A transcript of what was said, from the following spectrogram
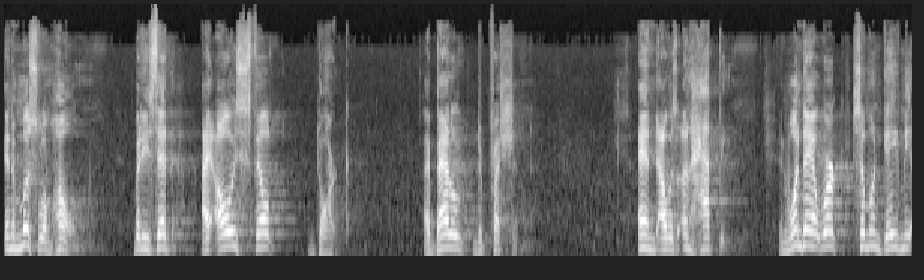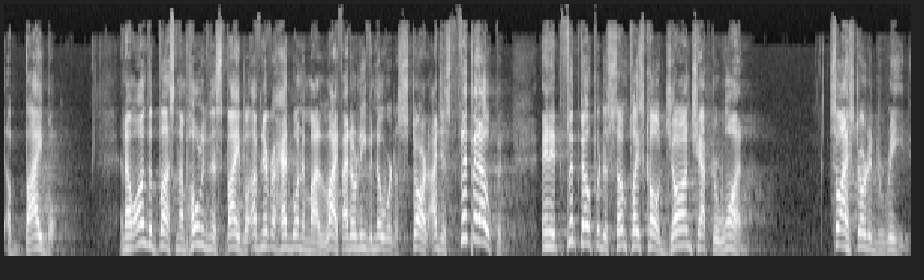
in a Muslim home. But he said, I always felt dark. I battled depression. And I was unhappy. And one day at work, someone gave me a Bible. And I'm on the bus and I'm holding this Bible. I've never had one in my life. I don't even know where to start. I just flip it open. And it flipped open to some place called John chapter 1. So I started to read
